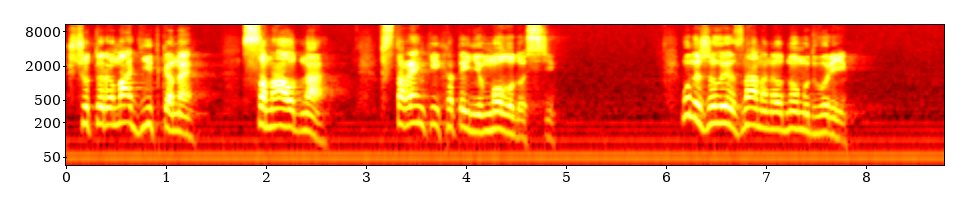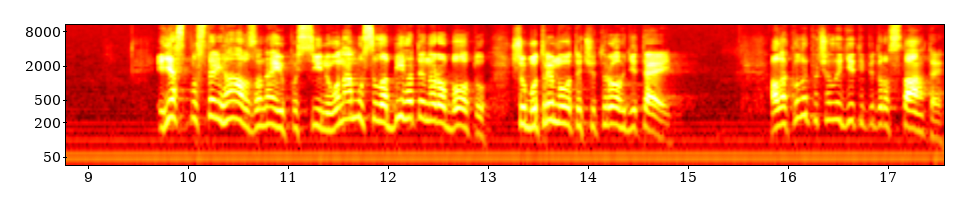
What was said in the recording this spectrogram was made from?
з чотирма дітками, сама одна, в старенькій хатині в молодості. Вони жили з нами на одному дворі. І я спостерігав за нею постійно. Вона мусила бігати на роботу, щоб утримувати чотирьох дітей. Але коли почали діти підростати,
